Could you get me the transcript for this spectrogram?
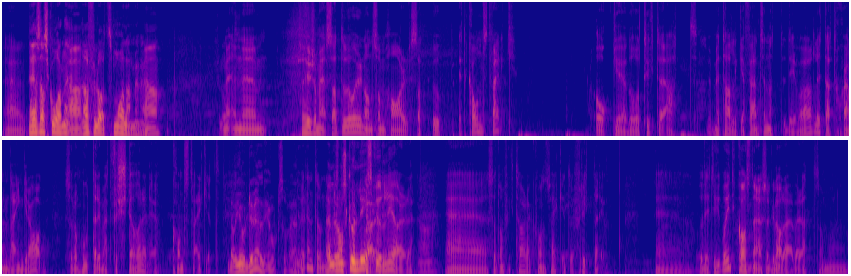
eh, Nej, jag sa Skåne. Ja, Ja. förlåt. Småland menar jag. ja. Men, eh, så hur som helst, så att då är det någon som har satt upp ett konstverk. Och eh, då tyckte att Metallica-fansen att det var lite att skända en grav. Så de hotade med att förstöra det konstverket. De gjorde väl det också? Eller, Jag vet inte om eller de skulle de göra skulle det. göra det. Eh, så att de fick ta det här konstverket och flytta det. Eh, och det var inte konstnärer så glada över att de,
